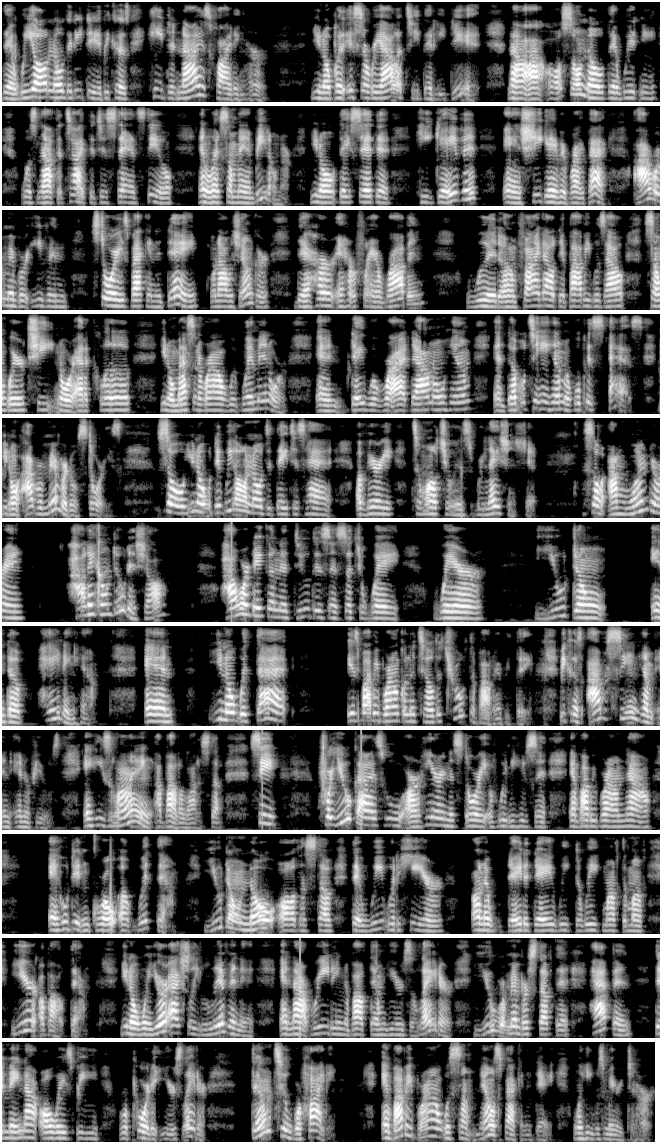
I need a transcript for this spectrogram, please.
that we all know that he did because he denies fighting her you know, but it's a reality that he did. Now, I also know that Whitney was not the type to just stand still and let some man beat on her. You know, they said that he gave it and she gave it right back. I remember even stories back in the day when I was younger that her and her friend Robyn would um, find out that Bobby was out somewhere cheating or at a club, you know, messing around with women or and they would ride down on him and double team him and whoop his ass. You know, I remember those stories. So, you know, we all know that they just had a very tumultuous relationship. So I'm wondering how they gonna do this, y'all. How are they gonna do this in such a way where you don't end up hating him? And you know, with that, is Bobby Brown going to tell the truth about everything? Because I've seen him in interviews and he's lying about a lot of stuff. See, for you guys who are hearing the story of Whitney Houston and Bobby Brown now and who didn't grow up with them, you don't know all the stuff that we would hear on a day to day, week to week, month to month, year about them. You know, when you're actually living it and not reading about them years later, you remember stuff that happened that may not always be reported years later. Them two were fighting. And Bobby Brown was something else back in the day when he was married to her.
